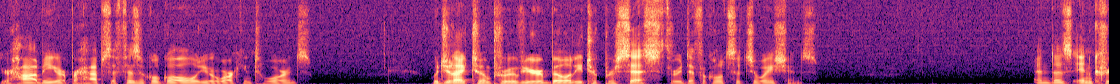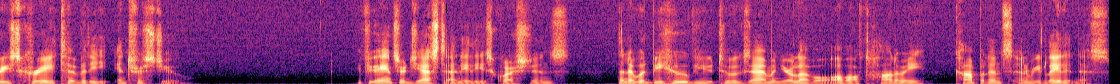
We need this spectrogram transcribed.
Your hobby, or perhaps a physical goal you're working towards? Would you like to improve your ability to persist through difficult situations? And does increased creativity interest you? If you answered yes to any of these questions, then it would behoove you to examine your level of autonomy, competence, and relatedness.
